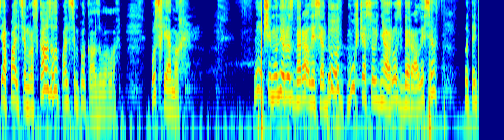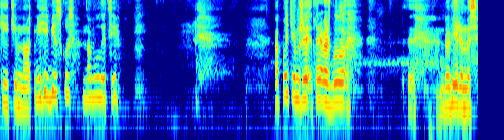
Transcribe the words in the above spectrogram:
я пальцем розказувала, пальцем показувала по схемах. Ну, в общем, вони розбиралися до двох часов дня розбиралися. Отакий кімнатний гібіскус на вулиці. А потім вже треба ж було е, довіреність.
